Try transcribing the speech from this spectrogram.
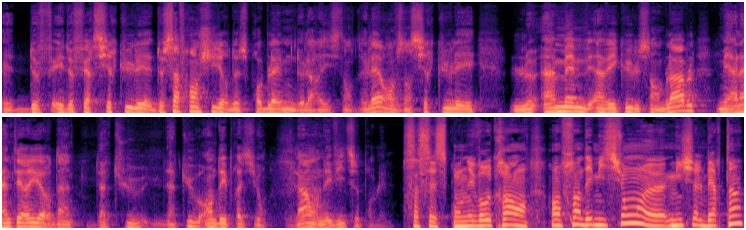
de, et de faire circuler, de s'affranchir de ce problème de la résistance de l'air en faisant circuler le, un même un véhicule semblable, mais à l'intérieur d'un tube, d'un tube en dépression. Et là, on évite ce problème. Ça, c'est ce qu'on évoquera en, en fin d'émission, euh, Michel Bertin.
